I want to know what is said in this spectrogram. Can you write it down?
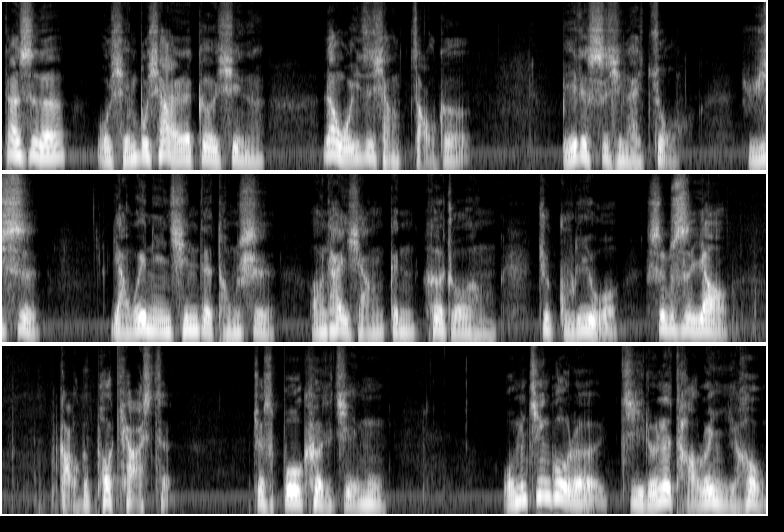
但是呢，我闲不下来的个性呢，让我一直想找个别的事情来做。于是，两位年轻的同事王太祥跟贺卓恒就鼓励我，是不是要搞个 podcast，就是播客的节目。我们经过了几轮的讨论以后，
